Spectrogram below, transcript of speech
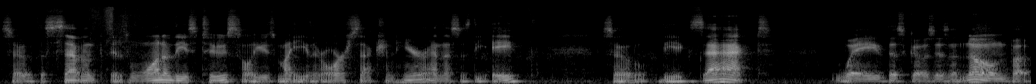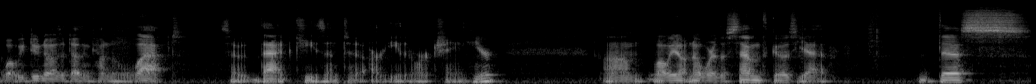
So the seventh is one of these two, so I'll use my either or section here, and this is the eighth. So the exact way this goes isn't known, but what we do know is it doesn't come to the left. So that keys into our either or chain here. Um, we don't know where the seventh goes yet. This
